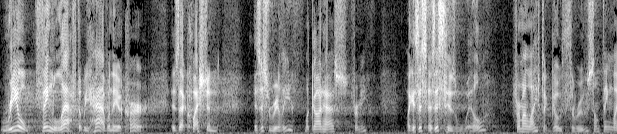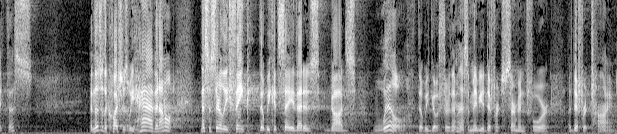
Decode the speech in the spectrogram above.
real thing left that we have when they occur is that question is this really what God has for me? Like, is this, is this His will for my life to go through something like this? And those are the questions we have, and I don't necessarily think that we could say that is God's will that we go through them, and that's maybe a different sermon for a different time.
